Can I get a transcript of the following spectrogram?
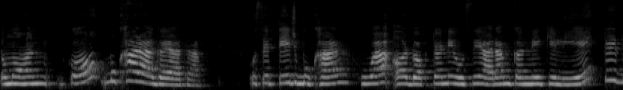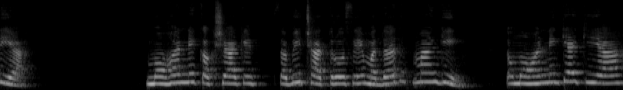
तो मोहन को बुखार आ गया था। उसे तेज बुखार हुआ और डॉक्टर ने उसे आराम करने के लिए कह दिया। मोहन ने कक्षा के सभी छात्रों से मदद मांगी। तो मोहन ने क्या किया?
